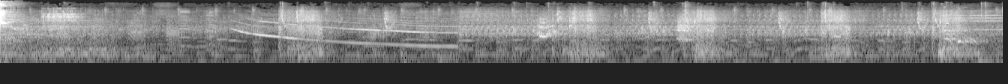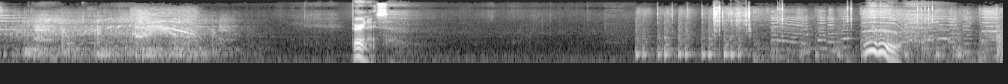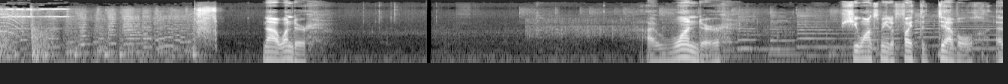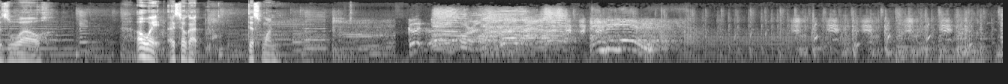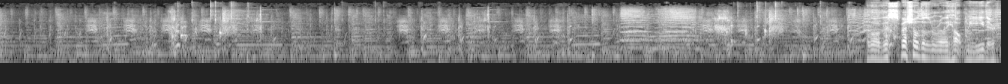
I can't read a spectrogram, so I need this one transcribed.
Woohoo! Now I wonder. I wonder if she wants me to fight the devil as well. Oh wait, I still got this one. This special doesn't really help me either.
